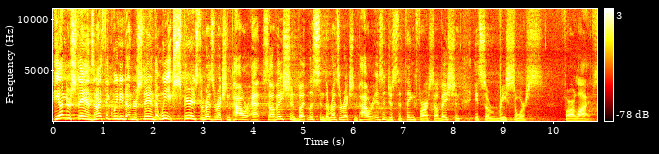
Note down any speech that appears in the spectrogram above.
he understands, and I think we need to understand that we experience the resurrection power at salvation, but listen, the resurrection power isn't just a thing for our salvation, it's a resource for our lives.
